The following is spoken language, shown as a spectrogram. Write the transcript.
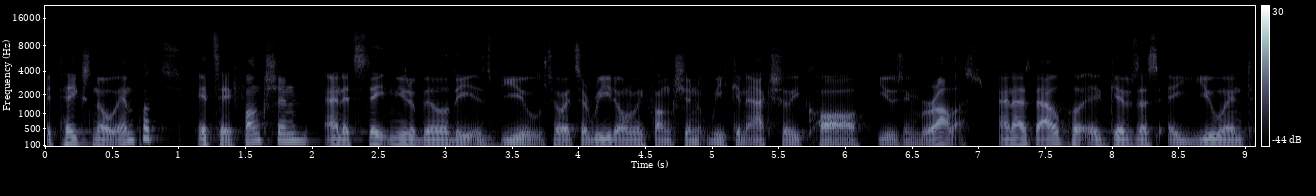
It takes no inputs, it's a function, and its state mutability is view. So it's a read-only function we can actually call using Moralis. And as the output, it gives us a uint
